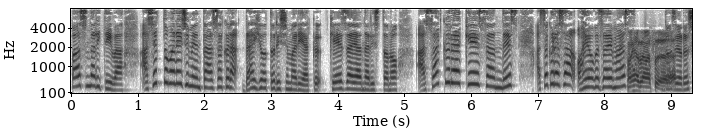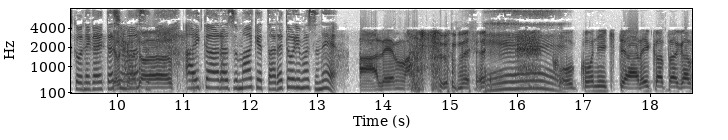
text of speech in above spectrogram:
パーソナリティは、アセットマネジメント朝倉代表取締役、経済アナリストの朝倉圭さんです。朝倉さん、おはようございます。おはようございます。どうぞよろしくお願いいたします。ます相変わらずマーケット荒れておりますね。荒れますね。ええー、ここに来て荒れ方が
